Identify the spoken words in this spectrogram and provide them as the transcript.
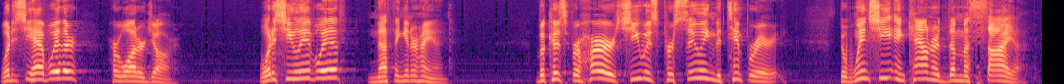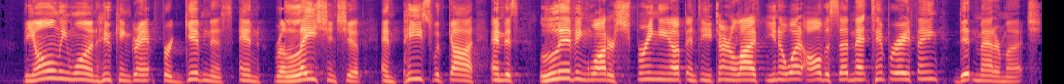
What did she have with her? Her water jar. What does she live with? Nothing in her hand. Because for her, she was pursuing the temporary. But when she encountered the Messiah, the only one who can grant forgiveness and relationship and peace with God and this living water springing up into eternal life, you know what? All of a sudden, that temporary thing didn't matter much.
